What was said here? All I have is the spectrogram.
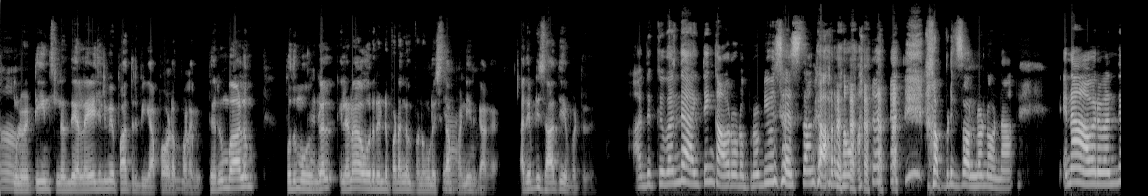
ஆ. உங்களோட டீன்ஸ்ல இருந்து எல்லா ஏஜ்லயுமே பார்த்திருப்பீங்க அப்பாவோட. படங்கள். பெரும்பாலும் புதுமுகங்கள் இல்லைன்னா ஒரு ரெண்டு படங்கள் படங்களை வச்சு தான். பண்ணியிருக்காங்க. அது எப்படி சாத்தியப்பட்டது? அதுக்கு வந்து ஐ திங்க் அவரோட ப்ரொடியூசர்ஸ் தான் காரணம். அப்படி சொல்லணும்னா. ஏன்னா அவர் வந்து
